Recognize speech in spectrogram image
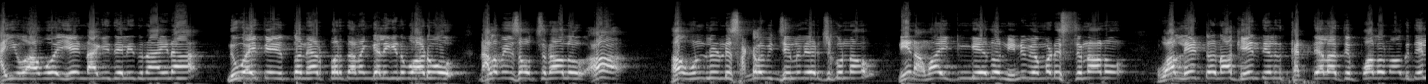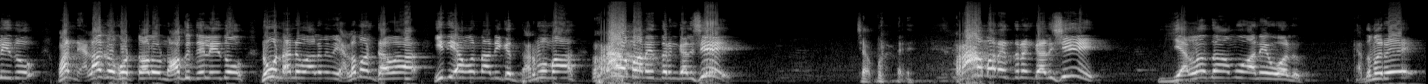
అయ్యో బాబో ఏం నాకు తెలియదు నాయన. నువ్వైతే యుద్ధ నేర్పరితనం కలిగిన వాడు. నలభై సంవత్సరాలు ఆ, ఆ సకల విద్యలు నేర్చుకున్నావు. నేను అమాయకంగా ఏదో నిన్ను వెంబడిస్తున్నాను. వాళ్ళు ఏంటో నాకేం తెలియదు కత్తి ఎలా తిప్పాలో నాకు తెలియదు వాడిని ఎలాగ కొట్టాలో నాకు తెలియదు నువ్వు నన్ను వాళ్ళ మీద ఎలమంటావా? ఇది ఏమన్నా నీకు ధర్మమా? రా ఇద్దరం కలిసి చెప్పండి. రా ఇద్దరం కలిసి ఎలదాము అనేవాళ్ళు. కదా మరే?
